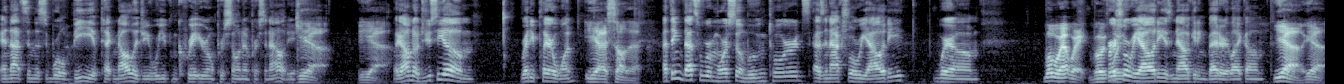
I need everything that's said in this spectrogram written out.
and that's in this world b of technology where you can create your own persona and personality Yeah, yeah, like i don't know did you see um ready player one yeah. I saw that. I think that's what we're more so moving towards as an actual reality, where um Well, we're at wait. we're- virtual we're- reality is now getting better. Like um Yeah, yeah.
